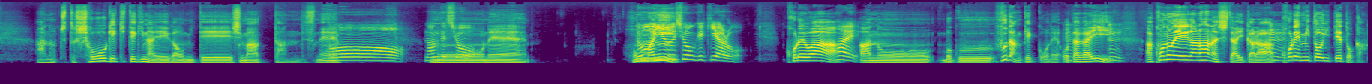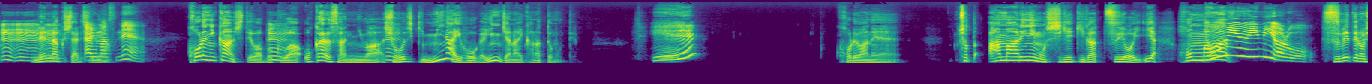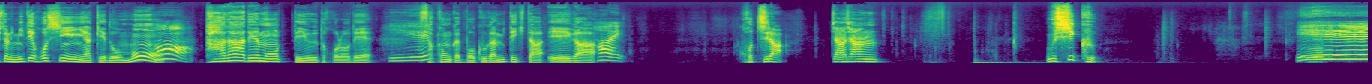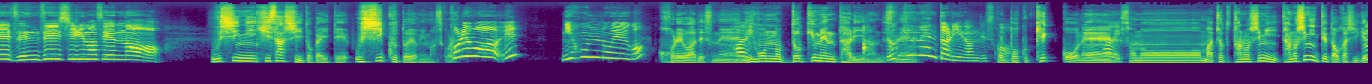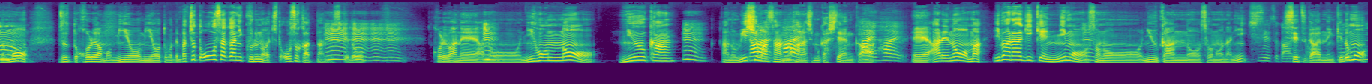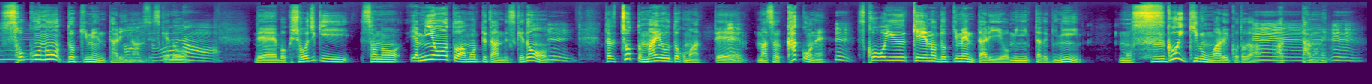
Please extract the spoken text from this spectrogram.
あのちょっと衝撃的な映画を見てしまったんですね。なんでしょもうねほうんまに。どういう衝撃やろこれは、はい。あのー僕普段結構ねお互い、う、うん、あこの映画の話したいから、うん。これ見といてとか、うんうんうんうん。連絡したりするやん。ありますね。これに関しては僕は、おかよさんには正直見ない方がいいんじゃないかなって思ってる。えー、これはねちょっとあまりにも刺激が強い。いやほんまはどういう意味やろ全ての人に見てほしいんやけどうもああただでもっていうところで、え。ー、さあ今回僕が見てきた映画。はい。こちら。じゃじゃん。牛久。えー、全然知りませんな。牛に久しいとかいて牛久と読みますこれ。これはえ？日本の映画？これはですね、はい。日本のドキュメンタリーなんですドキュメねンタリーなんですか？これ僕結構ね、はい。そのまあちょっと楽しみ楽しみって言ったらおかしいけども、うん。ずっとこれはもう見よう見ようと思って、まあ、ちょっと大阪に来るのがちょっと遅かったんですけど、うんうんこれはねあのー日本の入管うん。うんうんあのウィシュマさんのはい。話昔したやんか、はい。はい。えーあれの、まあ、茨城県にうもん。その入管のその何？施設がある施設があんねんけどもうん。そこのドキュメンタリーなんですけど。んで僕正直そのいや見ようとは思ってたんですけど、うん。ただちょっと迷うとこもあって、うん。まあそれ過去ねうん。こういう系のドキュメンタリーを見に行った時にもうすごい気分悪いことがあったのね。うん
